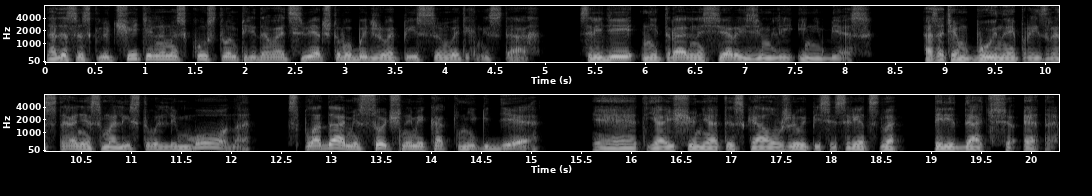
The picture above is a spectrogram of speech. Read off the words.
надо с исключительным искусством передавать свет, чтобы быть живописцем в этих местах, среди нейтрально-серой земли и небес. А затем буйное произрастание смолистого лимона с плодами сочными как нигде. Нет, я еще не отыскал в живописи средства передать все это.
